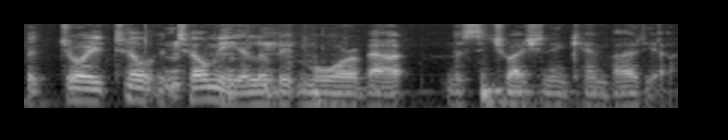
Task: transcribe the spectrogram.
But Joy, tell tell me a little bit more about the situation in Cambodia.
